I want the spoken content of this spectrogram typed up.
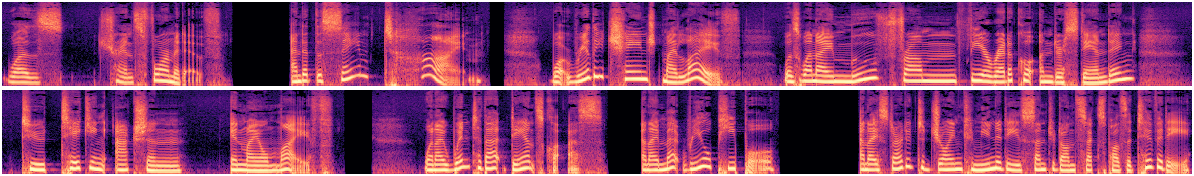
was transformative. And at the same time, what really changed my life was when I moved from theoretical understanding to taking action in my own life. When I went to that dance class and I met real people and I started to join communities centered on sex positivity,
